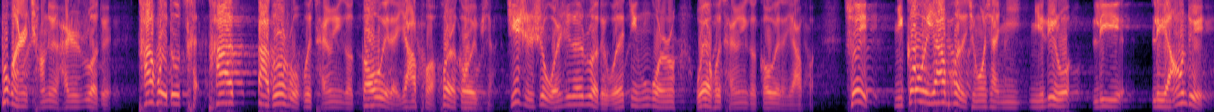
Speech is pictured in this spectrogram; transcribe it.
不管是强队还是弱队，他会都采，他大多数会采用一个高位的压迫或者高位逼抢。即使是我是一个弱队，我在进攻过程中，我也会采用一个高位的压迫。所以，你高位压迫的情况下，你你例如里里昂队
